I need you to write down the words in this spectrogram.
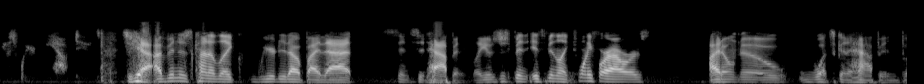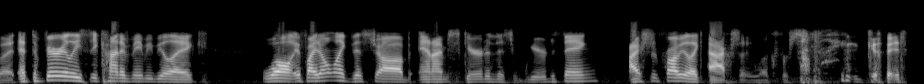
It was weirding me out, dude. So yeah, I've been just kind of like weirded out by that since it happened. Like it was just been it's been like 24 hours. I don't know what's going to happen, but at the very least, it kind of made me be like, well, if I don't like this job and I'm scared of this weird thing, I should probably like actually look for something good.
